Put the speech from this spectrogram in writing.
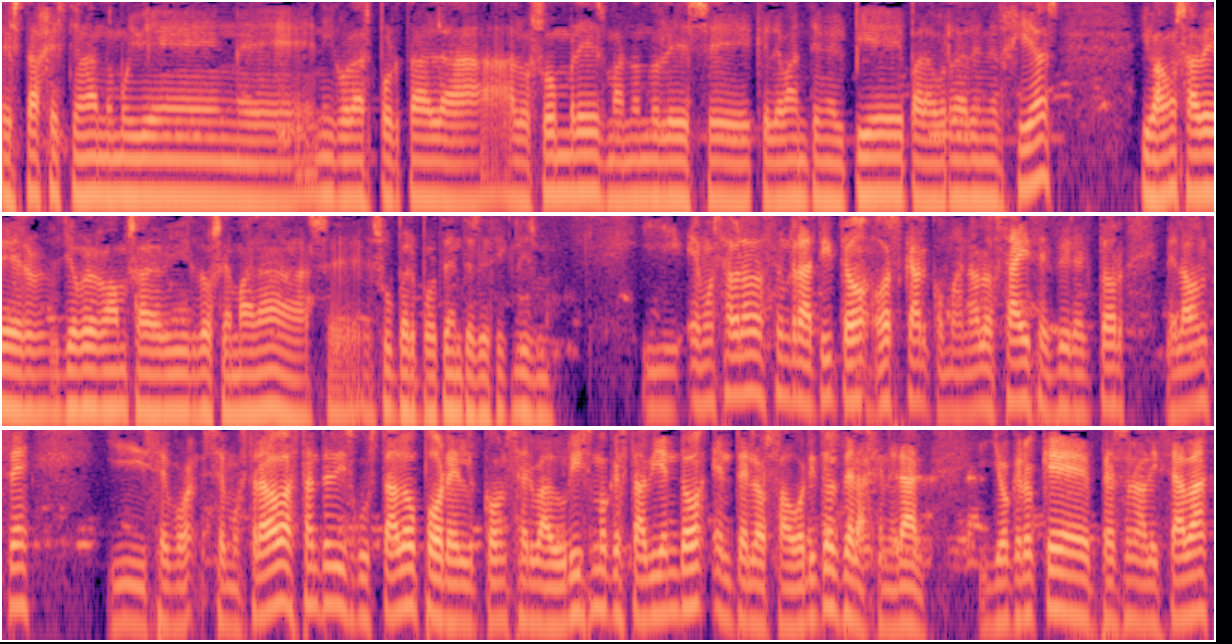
está gestionando muy bien eh, Nicolás Portal a, los hombres, mandándoles eh, que levanten el pie para ahorrar energías. Y vamos a ver, yo creo que vamos a vivir dos semanas eh, súper potentes de ciclismo. Y hemos hablado hace un ratito, Oscar, con Manolo Saiz, el director de la ONCE, y se, mostraba bastante disgustado por el conservadurismo que está habiendo entre los favoritos de la general. Y yo creo que personalizaba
